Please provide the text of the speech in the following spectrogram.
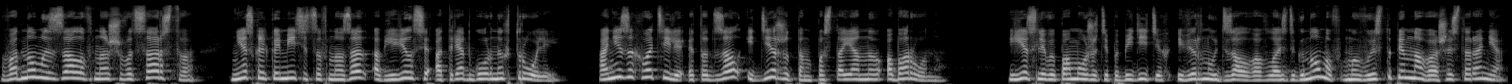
В одном из залов нашего царства несколько месяцев назад объявился отряд горных троллей. Они захватили этот зал и держат там постоянную оборону. Если вы поможете победить их и вернуть зал во власть гномов, мы выступим на вашей стороне.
